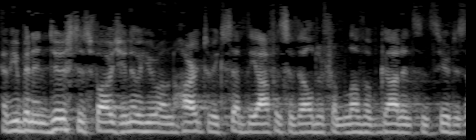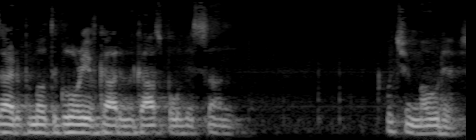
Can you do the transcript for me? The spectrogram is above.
Have you been induced, as far as you know your own heart, to accept the office of elder from love of God and sincere desire to promote the glory of God in the gospel of His Son? What's your motives?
